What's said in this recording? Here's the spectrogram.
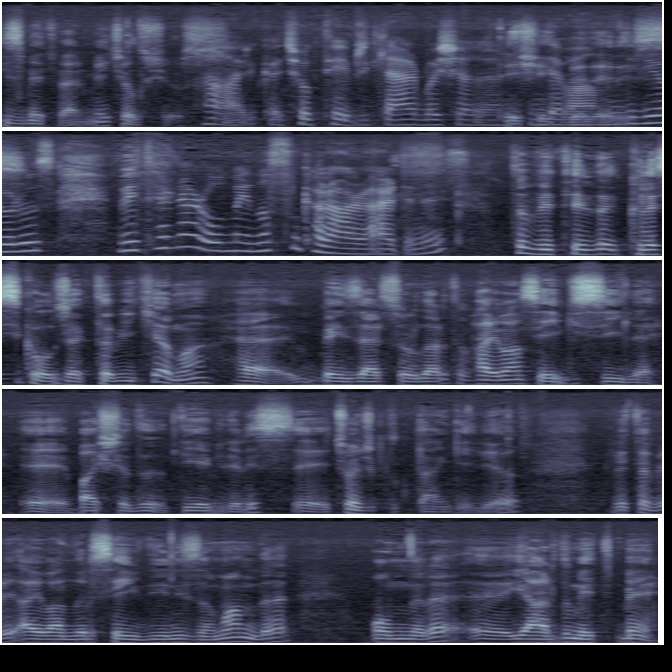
hizmet vermeye çalışıyoruz. Harika, çok tebrikler. Başarılarınızın Teşekkür devamını ederiz. diliyoruz. Veteriner olmaya nasıl karar verdiniz? Tabii veteriner klasik olacak tabii ki ama he, benzer sorular tabii hayvan sevgisiyle e, başladı diyebiliriz. E, çocukluktan geliyor. Ve tabii hayvanları sevdiğiniz zaman da onlara e, yardım etme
